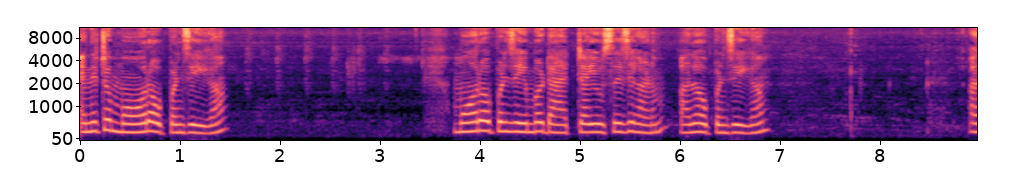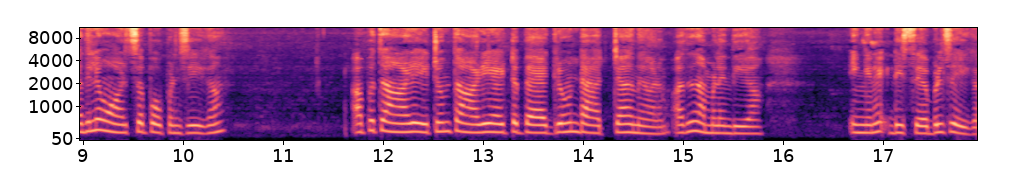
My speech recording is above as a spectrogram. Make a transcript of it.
എന്നിട്ട് മോർ ഓപ്പൺ ചെയ്യുക. മോർ ഓപ്പൺ ചെയ്യുമ്പോൾ ഡാറ്റ യൂസേജ് കാണും. അത് ഓപ്പൺ ചെയ്യുക. അതിൽ വാട്സപ്പ് ഓപ്പൺ ചെയ്യുക. അപ്പോൾ താഴെ ഏറ്റവും താഴെയായിട്ട് ബാക്ക്ഗ്രൗണ്ട് ഡാറ്റ എന്ന് കാണും. അത് നമ്മൾ എന്ത് ചെയ്യുക? ഇങ്ങനെ ഡിസേബിൾ ചെയ്യുക.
